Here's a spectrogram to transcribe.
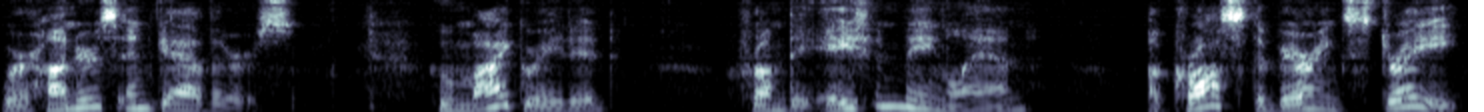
were hunters and gatherers, who migrated from the Asian mainland across the Bering Strait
